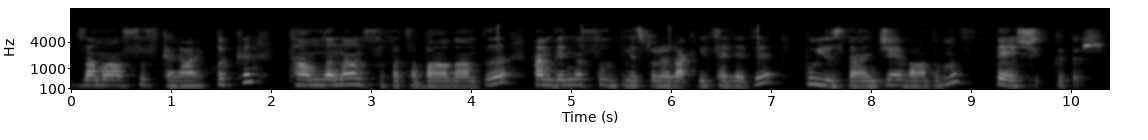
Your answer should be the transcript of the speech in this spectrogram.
Zamansız karar. Bakın tamlanan sıfata bağlandı. Hem de nasıl diye sorarak niteledi. Bu yüzden cevabımız D şıkkıdır.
